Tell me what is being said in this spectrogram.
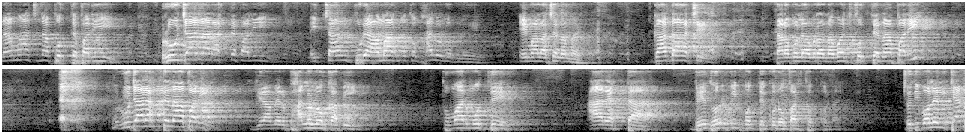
নামাজ না পড়তে পারি, রোজা না রাখতে পারি, এই চাঁদপুরে আমার মতো ভালো লোক নেই। এই মাল আছে না নয় গাদা আছে। তারা বলে, আমরা নামাজ পড়তে না পারি, রোজা রাখতে না পারি। গ্রামের ভালো লোক আমি। তোমার মধ্যে আর একটা বেধর্মীর মধ্যে কোনো পার্থক্য নাই। যদি বলেন কেন?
